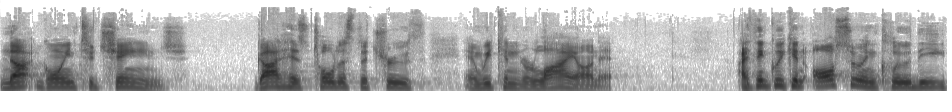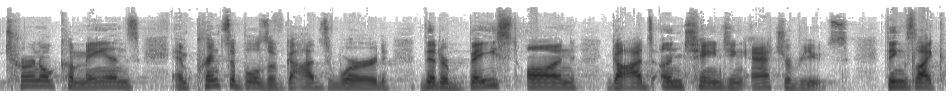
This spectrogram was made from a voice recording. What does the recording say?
not going to change. God has told us the truth, and we can rely on it. I think we can also include the eternal commands and principles of God's word that are based on God's unchanging attributes. Things like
